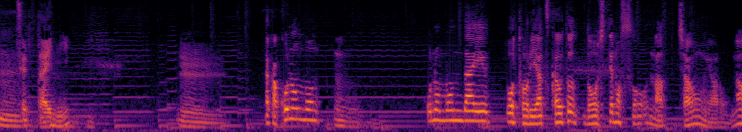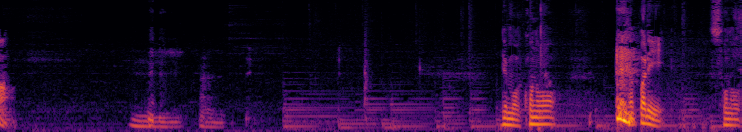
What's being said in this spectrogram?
うん絶対に？うん。だからこのもん、うん。この問題を取り扱うと、どうしてもそうなっちゃうんやろうな。うんうん。でもこの、やっぱり、その、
